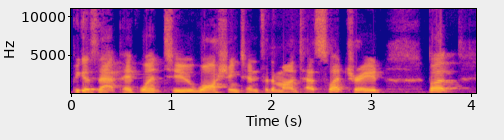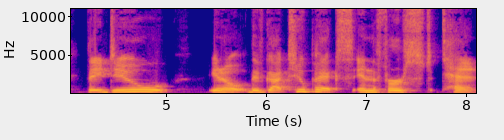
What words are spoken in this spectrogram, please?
because that pick went to Washington for the Montez Sweat trade. But they do, you know, they've got two picks in the first ten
